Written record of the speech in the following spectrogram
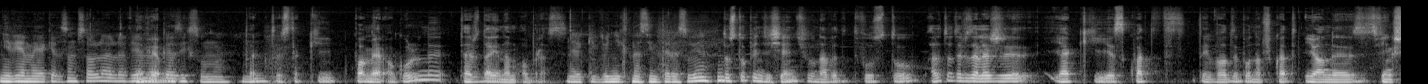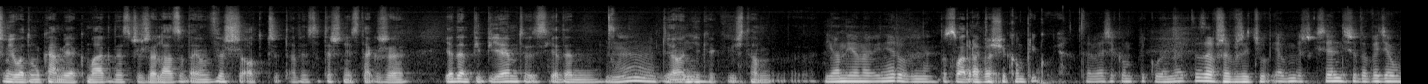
nie wiemy jakie to są sole, ale wiemy, wiemy. jaka jest ich suma. Tak, Mhm. to jest taki pomiar ogólny, też daje nam obraz. Jaki wynik nas interesuje? Do 150, nawet 200, ale to też zależy, jaki jest skład tej wody, bo na przykład jony z większymi ładunkami, jak magnez czy żelazo, dają wyższy odczyt, a więc to też nie jest tak, że jeden ppm to jest jeden A, jonik jakiś tam. jon jonowi nierówny. Dokładnie Sprawa tak. się komplikuje. Sprawa się komplikuje, no jak to zawsze w życiu. Ja bym jeszcze chciał się dowiedział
